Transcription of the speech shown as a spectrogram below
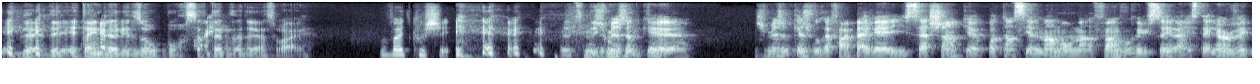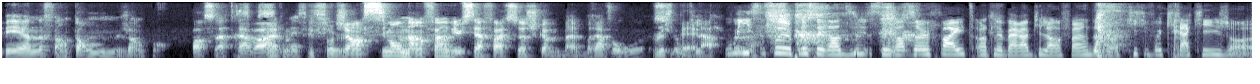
de, de éteindre le réseau pour certaines adresses, ouais. Va te coucher. J'imagine que j'imagine que je voudrais faire pareil, sachant que potentiellement mon enfant va réussir à installer un VPN fantôme, genre pour passer à travers. Mais sûr. genre, si mon enfant réussit à faire ça, je suis comme ben, bravo, Respect. Oui, c'est sûr. Plus c'est rendu, c'est rendu un fight entre le parent et l'enfant de genre, qui va craquer genre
